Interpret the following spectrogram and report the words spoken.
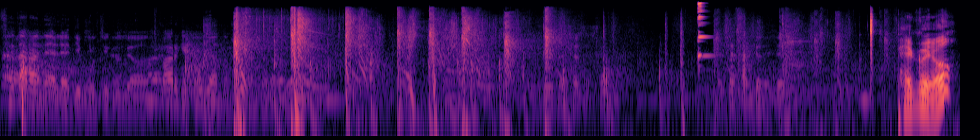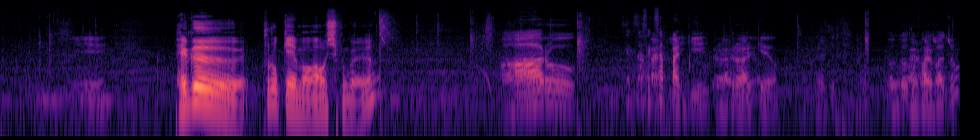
그세 달 안에 레디 못 찍으면 빠르게 포기하는 거 추천하고요. 그래서 최소 셋. 새싹 견제. 배그요? 예. 배그 프로게이머가 하고 싶은 거예요? 바로 색삭 밟기 들어갈게요. 너도 밟아줘?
